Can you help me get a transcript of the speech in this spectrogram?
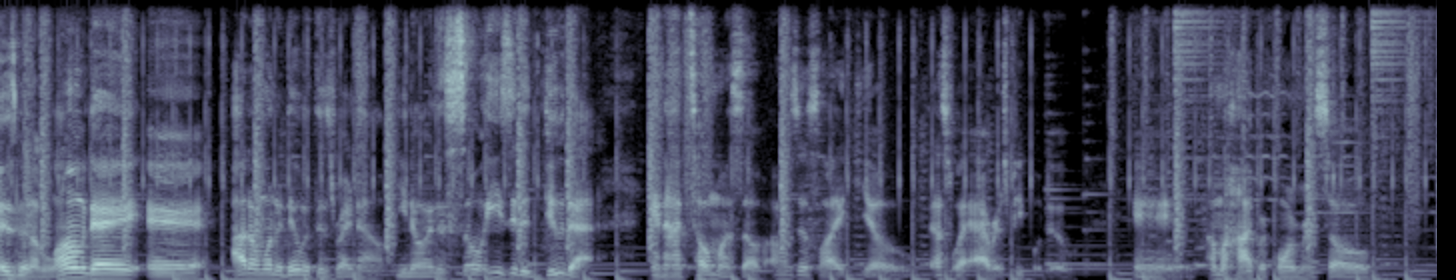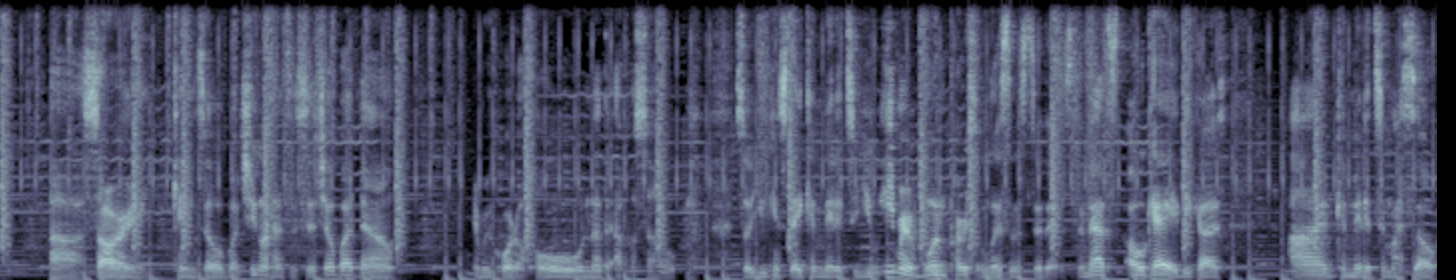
it's been a long day and I don't want to deal with this right now, you know, and it's so easy to do that. And I told myself, I was just like, yo, that's what average people do and I'm a high performer. So, uh, sorry, King Zoe, but you're gonna have to sit your butt down and record a whole nother episode so you can stay committed to you, even if one person listens to this. And that's okay because I'm committed to myself.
